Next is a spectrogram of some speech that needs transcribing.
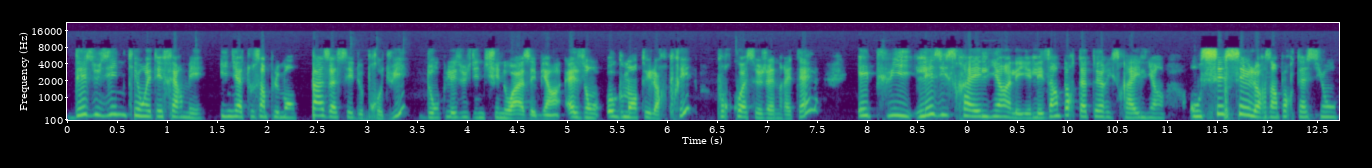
des usines qui ont été fermées, il n'y a tout simplement pas assez de produits. Donc les usines chinoises, eh bien, elles ont augmenté leur prix. Pourquoi se gêneraient-elles? Et puis les Israéliens, les, importateurs israéliens ont cessé leurs importations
